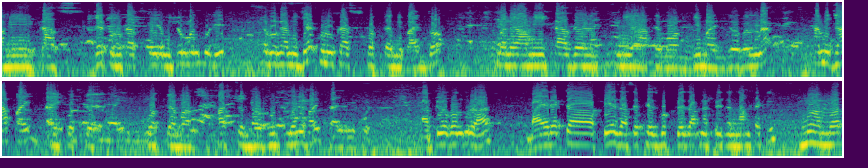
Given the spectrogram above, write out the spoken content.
আমি কাজ যে কোনো কাজকে আমি সম্মান করি। এবং আমি যে কোনো কাজ করতে আমি বাধ্য। মানে আমি কাজের নিয়ে তেমন ডিমান্ডেবল না। আমি যা পাই তাই করতে করতে আমার স্বাচ্ছন্দ্য বোধ মনে হয় তাই আমি করি। আর প্রিয় বন্ধুরা বাইরের একটা পেজ আছে ফেসবুক পেজ আপনার পেজের নামটা কি? মোহাম্মদ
